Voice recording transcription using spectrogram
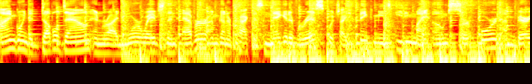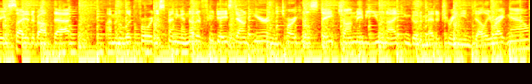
I'm going to double down and ride more waves than ever. I'm going to practice negative risk, which I think means eating my own surfboard. I'm very excited about that. I'm going to look forward to spending another few days down here in the Tar Heel State. John, maybe you and I can go to Mediterranean Deli right now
